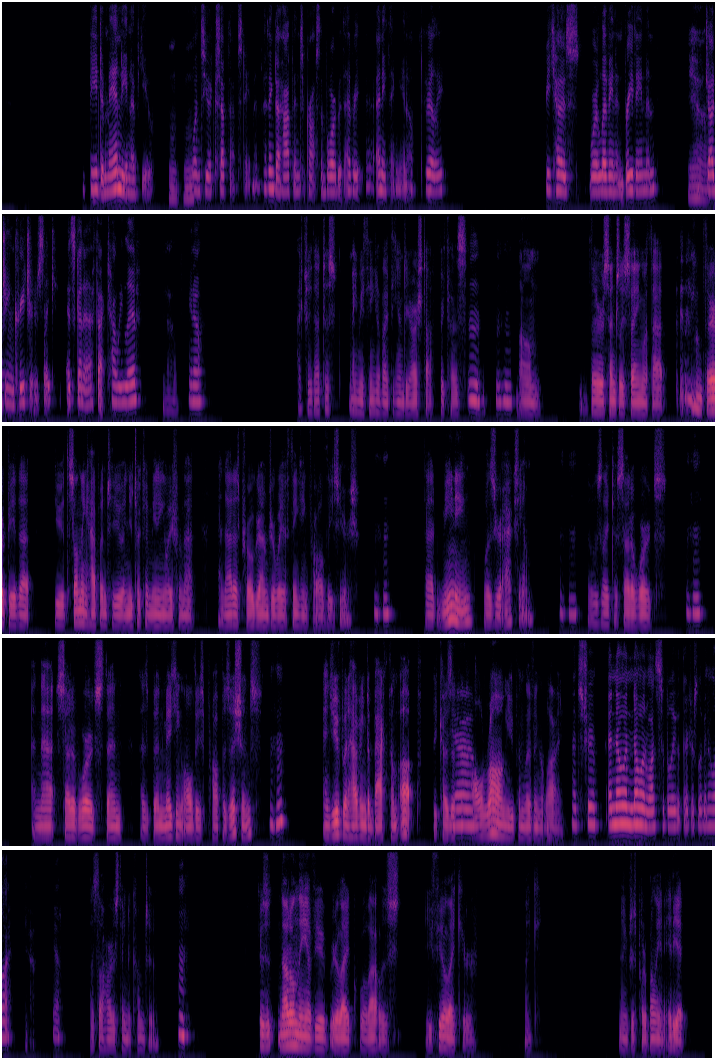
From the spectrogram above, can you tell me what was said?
be demanding of you hmm once you accept that statement. I think that happens across the board with every anything, you know, really. Because we're living and breathing and Yeah, judging creatures, like it's gonna affect how we live, yeah. you know? Actually, that just made me think of like the EMDR stuff because Mm. Mm-hmm. um they're essentially saying with that therapy that you something happened to you and you took a meaning away from that and that has programmed your way of thinking for all these years. Mm-hmm. That meaning was your axiom. Mm-hmm. It was like a set of words. Mm-hmm. And that set of words then has been making all these propositions Mm-hmm. And you've been having to back them up because if Yeah. it's all wrong, you've been living a lie. That's true. And no one no one wants to believe that they're just living a lie. Yeah, yeah, that's the hardest thing to come to. Hmm. Because not only have you, you're like, well, that was, you feel like you're like, maybe just put a bluntly, an idiot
